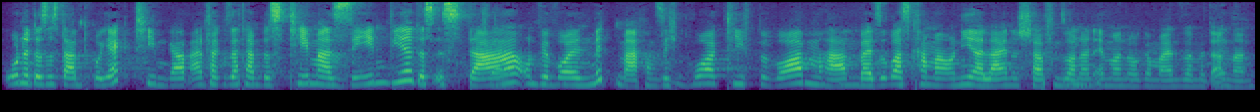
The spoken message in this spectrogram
ohne dass es da ein Projektteam gab, einfach gesagt haben, das Thema sehen wir, das ist da Klar. und wir wollen mitmachen, sich proaktiv beworben haben, weil sowas kann man auch nie alleine schaffen, sondern immer nur gemeinsam mit anderen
